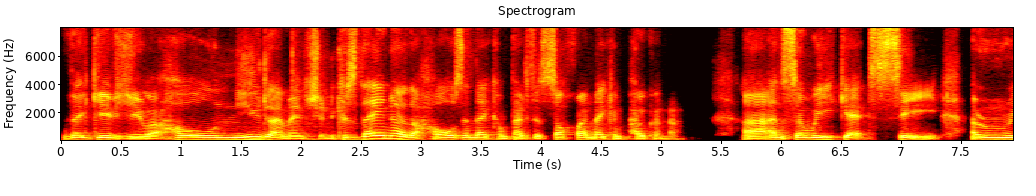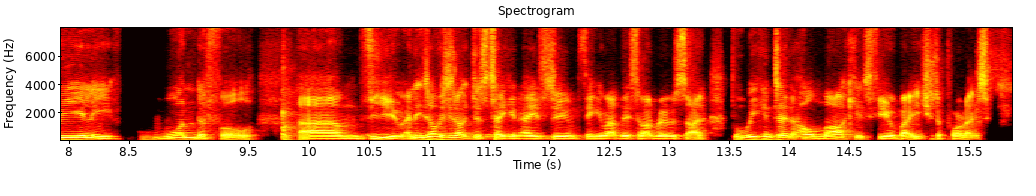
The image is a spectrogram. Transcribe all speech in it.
That gives you a whole new dimension because they know the holes in their competitive software and they can poke on them. Uh, and so we get to see a really wonderful um, view. And it's obviously not just taking a Zoom thing about this about Riverside, but we can take the whole market's view about each of the products.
